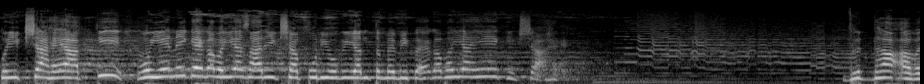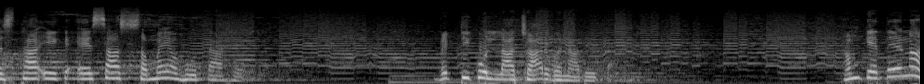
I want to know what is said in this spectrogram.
कोई इच्छा है आपकी? वो ये नहीं कहेगा, भैया, सारी इच्छा पूरी हो गई, अंत में भी कहेगा, भैया, एक इच्छा है। वृद्धा अवस्था एक ऐसा समय होता है, व्यक्ति को लाचार बना देता है। हम कहते हैं ना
